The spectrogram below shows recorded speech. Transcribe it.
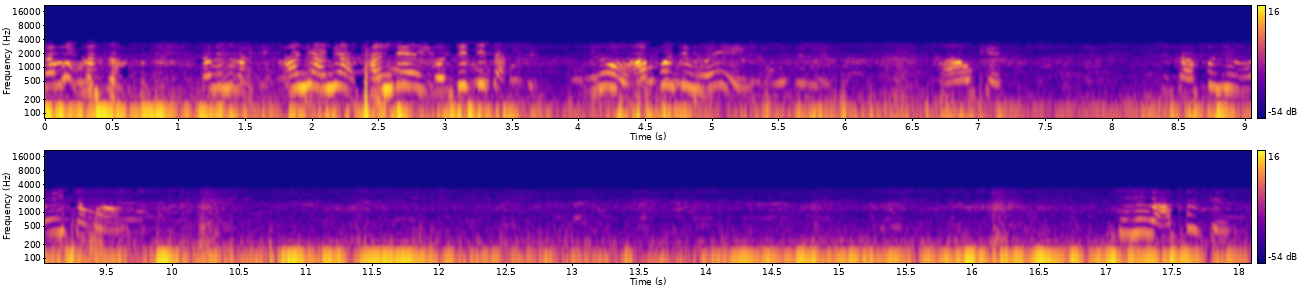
까먹었어. 까면서 막, 아니, 아니야, 반대야, 이거. 찌찌다. No, 아프지 왜? 아, 오케이. 진짜 아프지 왜 있어, 막. 쟤네가 아프지?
